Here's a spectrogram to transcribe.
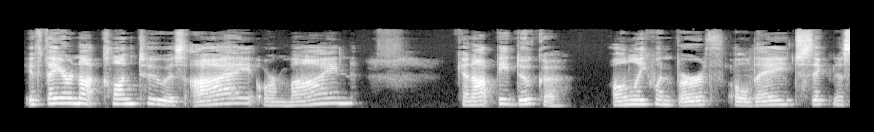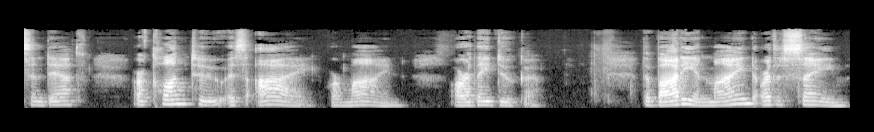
if they are not clung to as I or mine, cannot be dukkha. Only when birth, old age, sickness, and death are clung to as I or mine are they dukkha. The body and mind are the same.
